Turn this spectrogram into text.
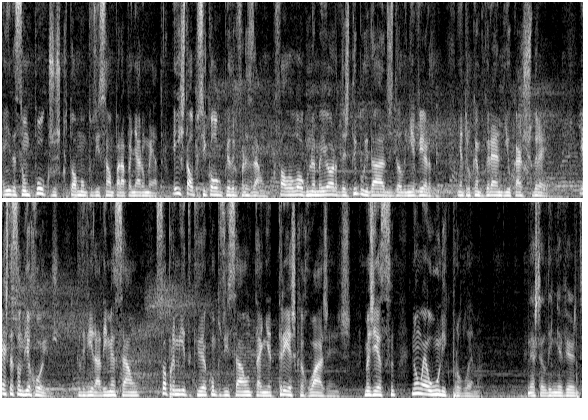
ainda são poucos os que tomam posição para apanhar o metro. Aí está o psicólogo Pedro Frazão, que fala logo na maior das debilidades da linha verde, entre o Campo Grande e o Caixo Sodré. É a estação de Arroios, que devido à dimensão, só permite que a composição tenha três carruagens. Mas esse não é o único problema. Nesta linha verde,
